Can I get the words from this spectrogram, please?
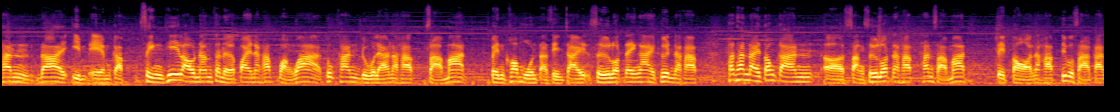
ท่านได้อิ่มเอมกับสิ่งที่เรานำเสนอไปนะครับ หวังว่าทุกท่านดูแล้วนะครับ สามารถเป็นข้อมูลตัดสินใจซื้อรถได้ง่ายขึ้นนะครับ ถ้าท่านใดต้องการสั่งซื้อรถนะครับ ท่านสามารถติดต่อนะครับที่ปรึกษาการ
